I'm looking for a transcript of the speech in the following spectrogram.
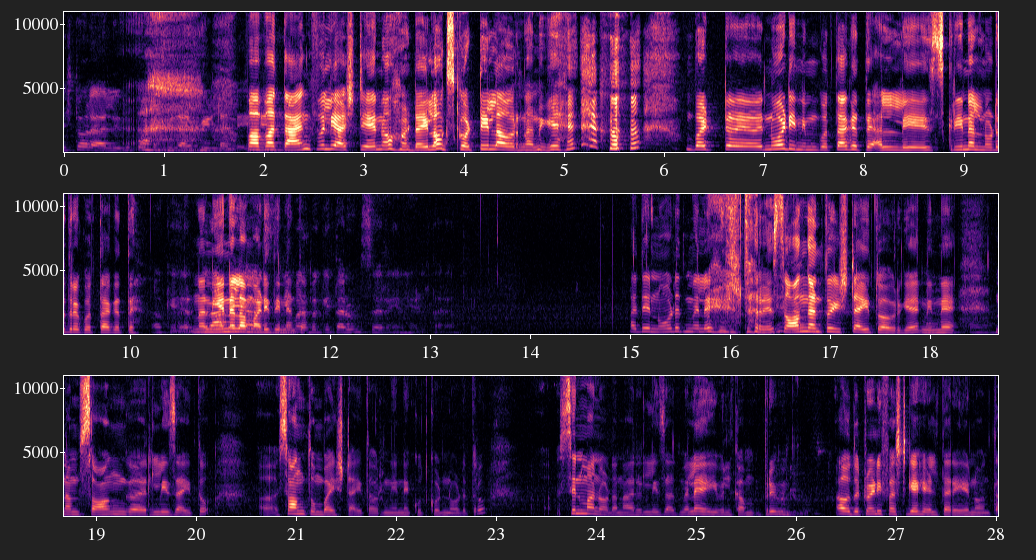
ಎಷ್ಟು ಅಲ್ಲಿ ಪಾಪ ಥ್ಯಾಂಕ್ಫುಲಿ ಅಷ್ಟೇನೋ ಡೈಲಾಗ್ಸ್ ಕೊಟ್ಟಿಲ್ಲ ಅವ್ರು ನನಗೆ. ಬಟ್ ನೋಡಿ ನಿಮ್ಗೆ ಗೊತ್ತಾಗುತ್ತೆ ಅಲ್ಲಿ ಸ್ಕ್ರೀನಲ್ಲಿ ನೋಡಿದ್ರೆ ಗೊತ್ತಾಗುತ್ತೆ. ನಾನು ಏನೆಲ್ಲ ಮಾಡಿದ್ದೀನಿ ಅಂತ. ಬಗ್ಗೆ ತರುಣ್ ಸರ್ ಏನು ಹೇಳ್ತಾರೆ ಅಂತ ಹೇಳಿ. ಅದೇ ನೋಡಿದ್ಮೇಲೆ ಹೇಳ್ತಾರೆ ಸಾಂಗ್ ಅಂತೂ ಇಷ್ಟ ಆಯಿತು ಅವ್ರಿಗೆ. ನಿನ್ನೆ ನಮ್ಮ ಸಾಂಗ್ ರಿಲೀಸ್ ಆಯಿತು. ಸಾಂಗ್ ತುಂಬ ಇಷ್ಟ ಆಯಿತು ಅವ್ರು ನಿನ್ನೆ ಕೂತ್ಕೊಂಡು ನೋಡಿದ್ರು. ಸಿನಿಮಾ ನೋಡೋಣ ರಿಲೀಸ್ ಆದಮೇಲೆ ಈ ವಿಲ್ ಕಮ್ ಪ್ರಿ ಹೌದು ಟ್ವೆಂಟಿ ಫಸ್ಟ್ಗೆ ಹೇಳ್ತಾರೆ ಏನು ಅಂತ.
